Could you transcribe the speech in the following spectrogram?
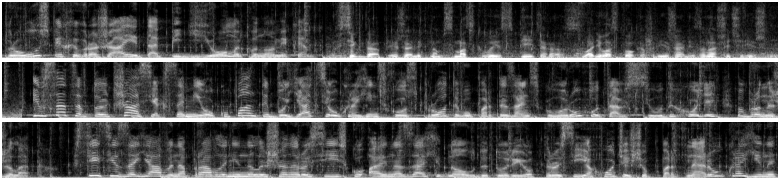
про успіхи, врожаї та підйом економіки. всегда приїжджали к нам з Москви, з Пітера, з Владивостока приїжджали за наші черешні. І все це в той час, як самі окупанти бояться українського спротиву, партизанського руху та всюди ходять в бронежилетах. Всі ці заяви направлені не лише на російську, а й на західну аудиторію. Росія хоче, щоб партнери України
